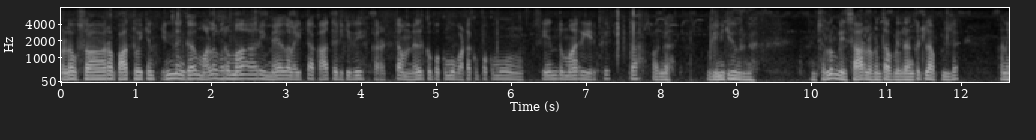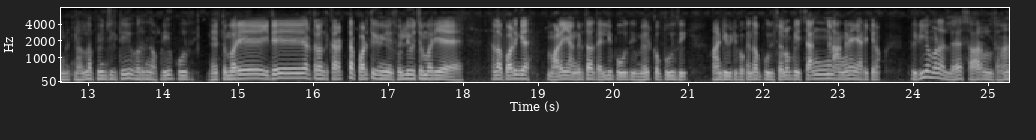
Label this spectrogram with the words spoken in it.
நல்லா உஷாராக பார்த்து வைக்கணும். என்னங்க மழை வர மாதிரி மேகம் லைட்டாக காற்றடிக்குது கரெக்டாக மேற்கு பக்கமும் வடக்கு பக்கமும் சேர்ந்து மாதிரி இருக்குது தா பாருங்க. இப்படி நிற்கிது வருங்க சொல்ல முடியாது சாரில் வந்து அப்படி அங்கிட்டில் அப்படி இல்லை. ஆனால் இங்கிட்டு நல்லா பேஞ்சிக்கிட்டே வருதுங்க. அப்படியே போகுது. நேற்று மாதிரியே இதே இடத்துல வந்து கரெக்டாக படுத்துக்கிறீங்க. சொல்லி வச்ச மாதிரியே. நல்லா படுங்க. மழையும் அங்கிட்டு தான் தள்ளி போகுது மேற்க போகுது. ஆண்டி வீட்டு பக்கம் தான் போகுது. சொல்ல முடியாது. சங்குன்னு அங்கனே இறைக்கிறோம். பெரிய மழை இல்லை சாரல் தான்.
